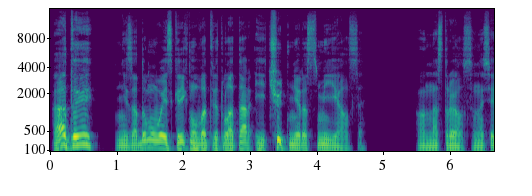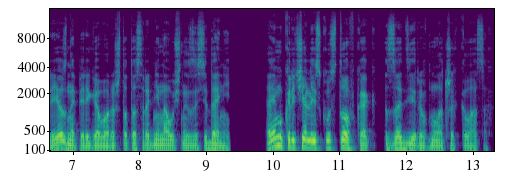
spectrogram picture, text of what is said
«А ты?» — не задумываясь, крикнул в ответ Лотар и чуть не рассмеялся. Он настроился на серьезные переговоры, что-то сродни научных заседаний, а ему кричали из кустов, как задиры в младших классах.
